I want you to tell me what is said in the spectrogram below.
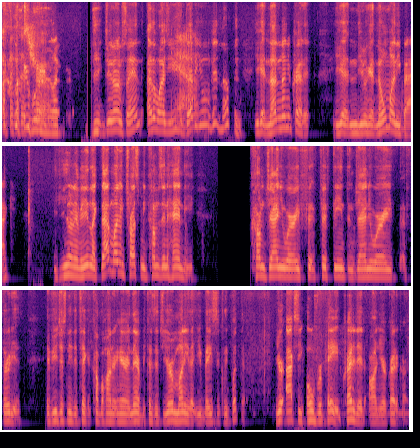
is true. like, do, do you know what I'm saying? Otherwise, you use Yeah. your debit, you don't get nothing. You get nothing on your credit. You get you don't get no money back. You know what I mean? Like that money, trust me, comes in handy. Come January fifteenth and January uh, thirtieth, if you just need to take a couple hundred here and there because it's your money that you basically put there. You're actually overpaid, credited on your credit card.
